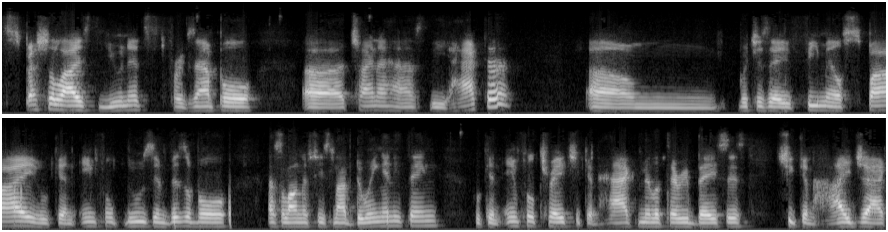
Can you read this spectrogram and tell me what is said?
specialized units. For example, Uh, China has the hacker, um, which is a female spy who can infil- who's invisible as long as she's not doing anything. Who can infiltrate? She can hack military bases. She can hijack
